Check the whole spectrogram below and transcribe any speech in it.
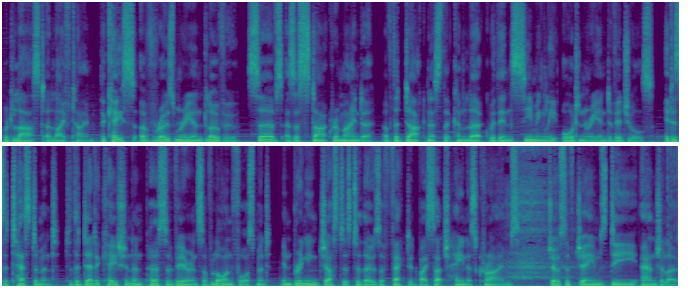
would last a lifetime. The case of Rosemary Ndlovu serves as a stark reminder of the darkness that can lurk within seemingly ordinary individuals. It is a testament to the dedication and perseverance of law enforcement in bringing justice to those affected by such heinous crimes. Joseph James D'Angelo.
